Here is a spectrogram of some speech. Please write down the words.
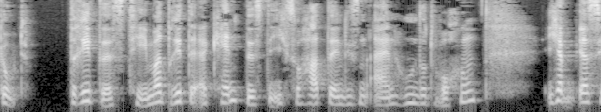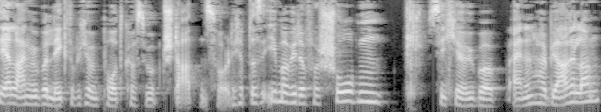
Gut. Drittes Thema, dritte Erkenntnis, die ich so hatte in diesen 100 Wochen. Ich habe ja sehr lange überlegt, ob ich einen Podcast überhaupt starten soll. Ich habe das immer wieder verschoben, sicher über eineinhalb Jahre lang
